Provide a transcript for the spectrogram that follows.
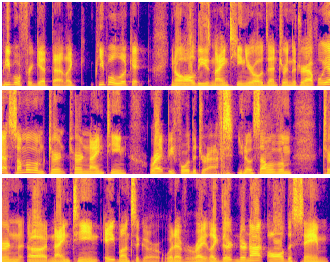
people forget that. Like people look at you know all these 19 year olds entering the draft. Well, yeah, some of them turn turn 19 right before the draft. You know, some of them turn uh, 19 eight months ago or whatever. Right? Like they're they're not all the same.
